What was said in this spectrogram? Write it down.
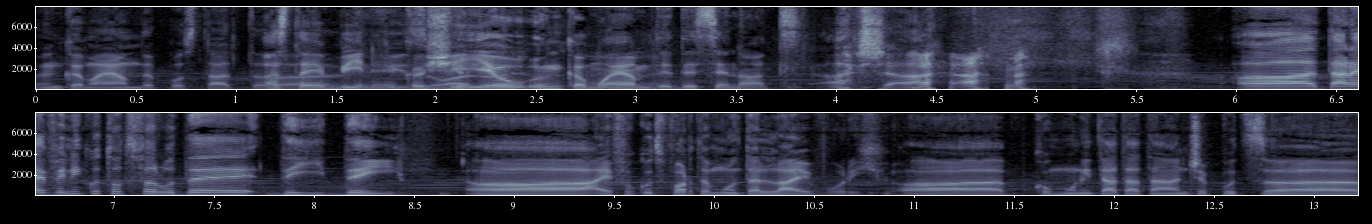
Încă mai am de postat Asta uh, e bine, că și vizualuri. eu încă mai am de desenat. Așa. Uh, dar ai venit cu tot felul de, de idei. Uh, ai făcut foarte multe live-uri. Uh, comunitatea ta a început să,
